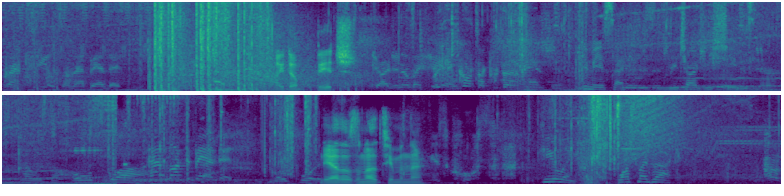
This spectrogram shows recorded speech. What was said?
Cracked shields on that bandit. I dumb bitch. Charging on my shield. Contact with enemy. Give me a sec. Recharging shields. That was the whole squad. Padlock the bandit. Yeah, there's another team in there. Healing. Watch my back. Heard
